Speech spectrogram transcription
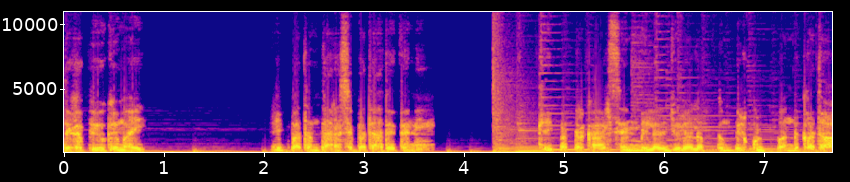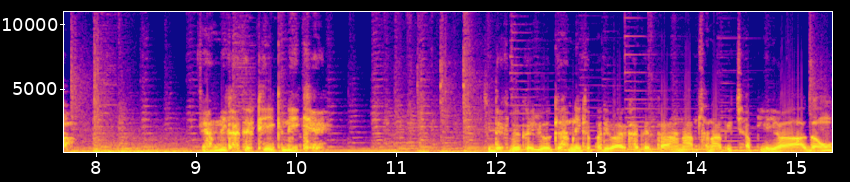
देखा पियो के माई, एक बात हम तारा से बता देते नहीं, कि पत्रकार से मिलल जुलल अब तुम बिल्कुल बंद कर दो। हमने खातिर ठीक नहीं खे। तो देखबे कहियो कि हमने के परिवार खातिर का अनाप शनाप छाप लिया। आगाऊ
